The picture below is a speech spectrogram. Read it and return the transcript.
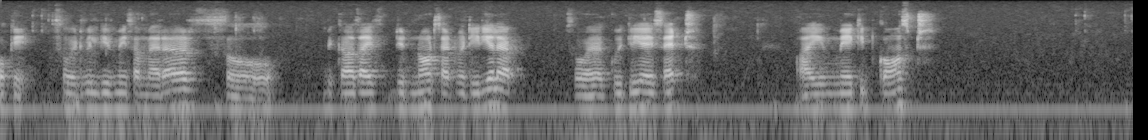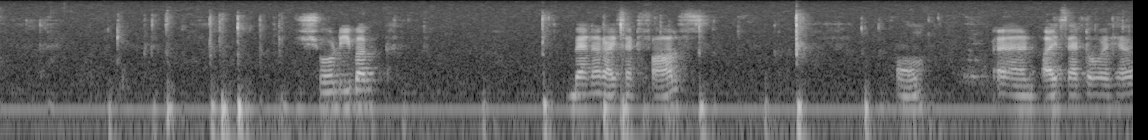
okay so it will give me some errors. So because I did not set material app so uh, quickly I set. I make it const. Show debug. Banner I set false. Home. And I set over here.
